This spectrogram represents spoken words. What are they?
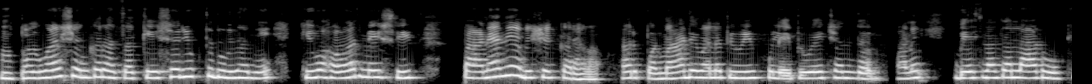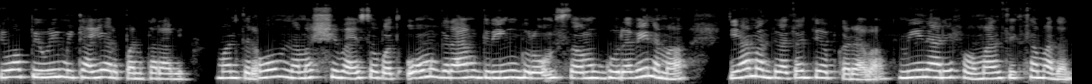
भगवान शंकराचा केशरयुक्त दुधाने किंवा हळद मिश्रित पाण्याने अभिषेक करावा. अर्पण महादेवाला पिवळी फुले पिवळे चंदन आणि बेसनाचा लाडू किंवा पिवळी मिठाई अर्पण करावी. मंत्र ओम नम शिवाय सोबत ओम ग्राम ग्रीम ग्रोम सम गुरवे नमा या मंत्राचा जप करावा. मिळणारे फ मानसिक समाधान.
